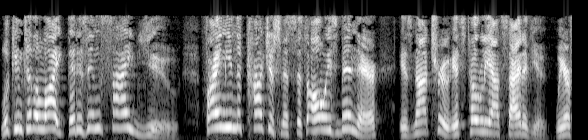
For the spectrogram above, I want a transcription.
looking to the light that is inside you, finding the consciousness that's always been there is not true. It's totally outside of you. We are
